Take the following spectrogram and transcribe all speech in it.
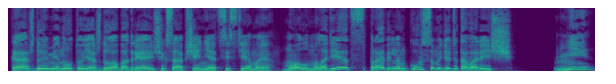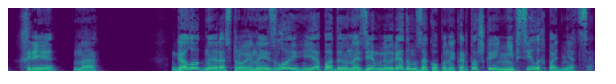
Каждую минуту я жду ободряющих сообщений от системы, мол, молодец, правильным курсом идете, товарищ. Ни хрена. Голодный, расстроенный и злой, я падаю на землю рядом с закопанной картошкой, не в силах подняться.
